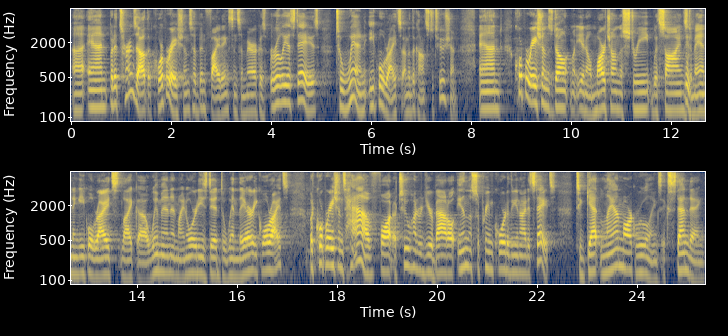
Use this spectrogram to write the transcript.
Uh, and but it turns out that corporations have been fighting since America's earliest days to win equal rights under the Constitution. And corporations don't, you know, march on the street with signs hmm. demanding equal rights like uh, women and minorities did to win their equal rights. But corporations have fought a 200 year battle in the Supreme Court of the United States to get landmark rulings extending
